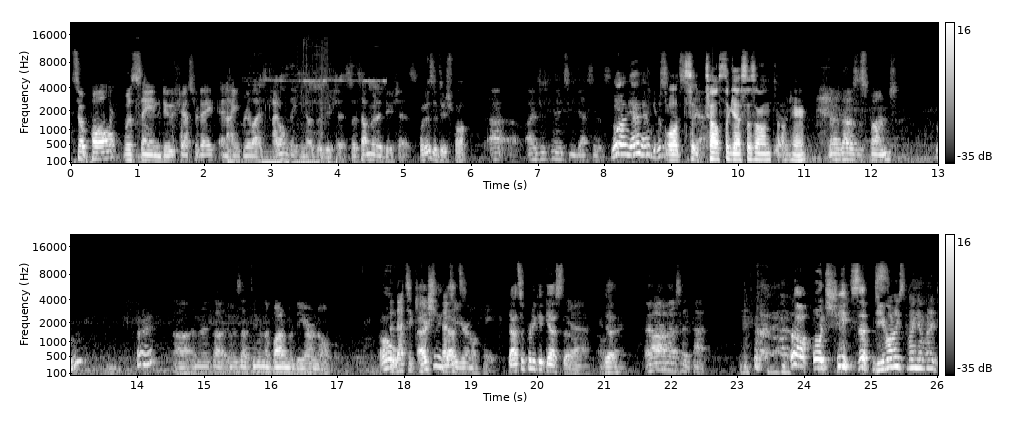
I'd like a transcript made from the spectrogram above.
So Paul was saying douche yesterday, and I realized I don't think he knows what douche is. So tell me what a douche is. What is a douche, Paul? Uh, I just made some guesses. Well, yeah, yeah. Give us. a Well, guess. t- tell us the guesses on, on here. That, that was a sponge, All right. uh, and then I thought it was that thing in the bottom of the urinal. Oh, But that's a cake. actually that's, that's a urinal cake. that's a pretty good guess though. Yeah. Yeah. And then Uh, I said Pat. oh Jesus. Do you want to explain to what a douche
